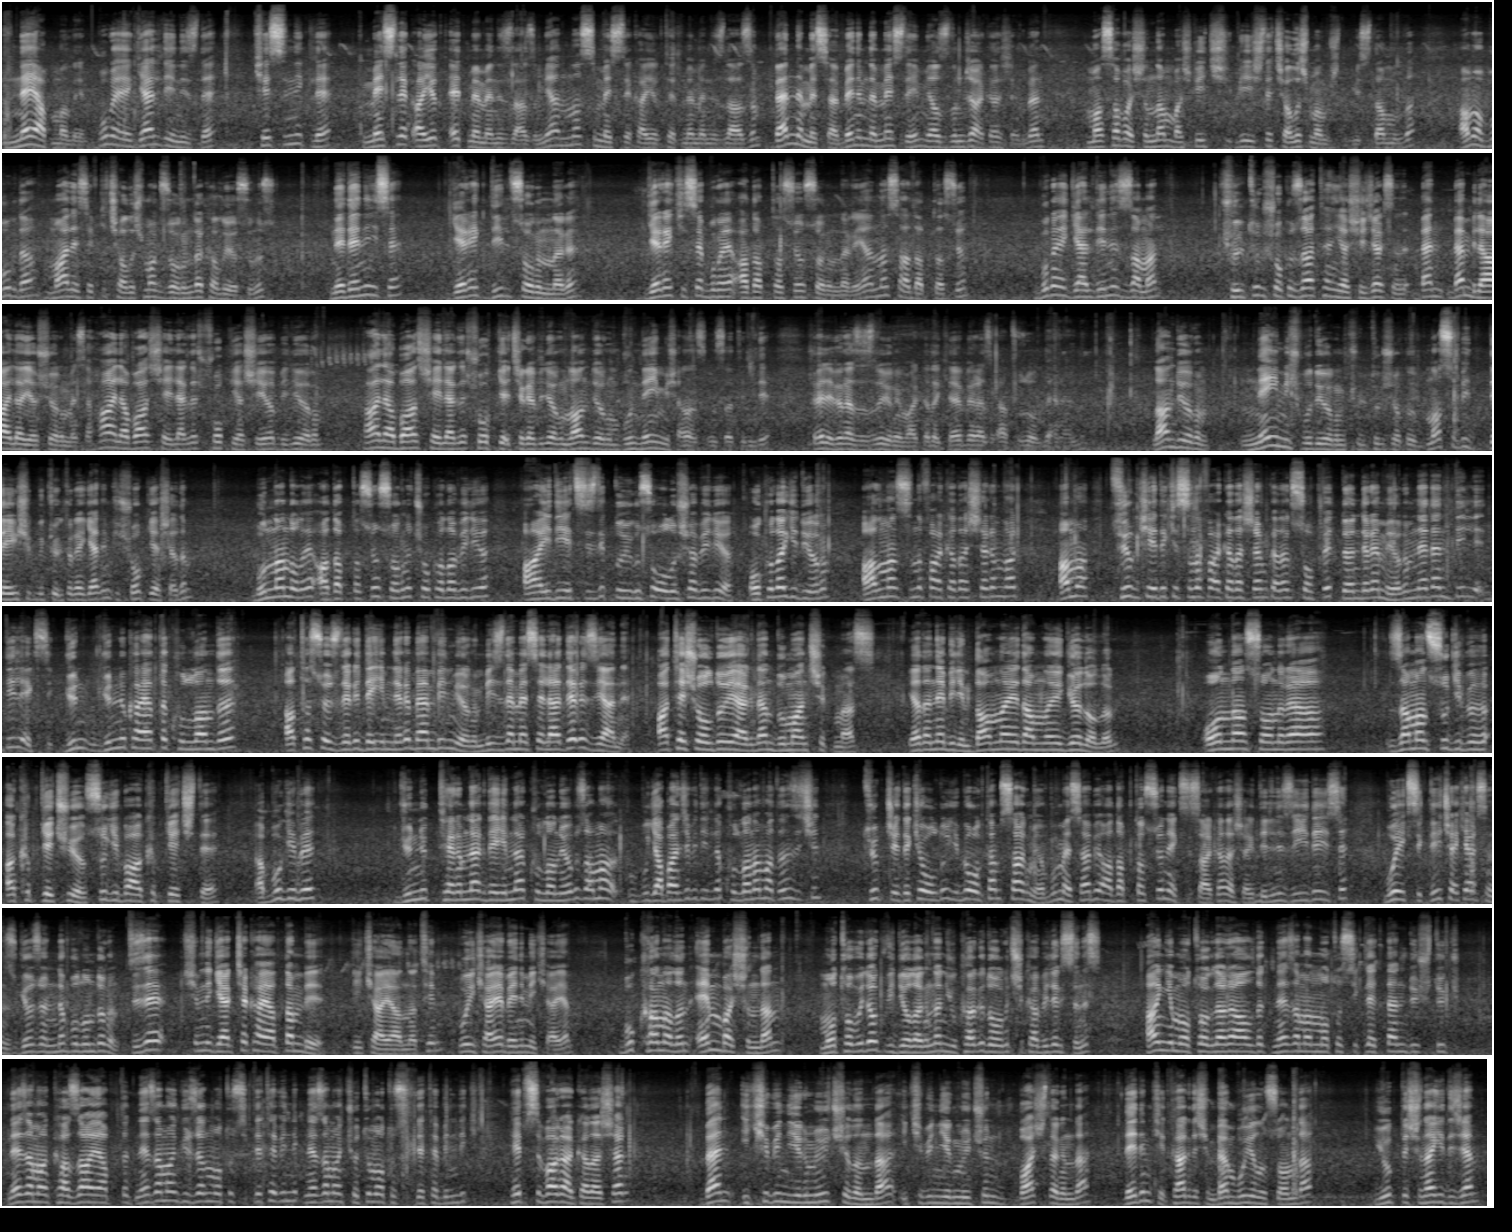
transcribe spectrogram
Ne yapmalıyım? Buraya geldiğinizde kesinlikle meslek ayırt etmemeniz lazım. Yani nasıl meslek ayırt etmemeniz lazım? Ben de mesela benim de mesleğim yazılımcı arkadaşlar. Ben masa başından başka hiç bir işte çalışmamıştım İstanbul'da. Ama burada maalesef ki çalışmak zorunda kalıyorsunuz. Nedeni ise gerek dil sorunları, gerek ise buraya adaptasyon sorunları. Yani nasıl adaptasyon? Buraya geldiğiniz zaman kültür şoku zaten yaşayacaksınız. Ben ben bile hala yaşıyorum mesela. Hala bazı şeylerde şok yaşayabiliyorum. Hala bazı şeylerde şok geçirebiliyorum. Lan diyorum bu neymiş anasını satayım diye. Şöyle biraz hızlı yürüyeyim arkadakiler. Biraz rahatsız oldu herhalde. Lan diyorum neymiş bu diyorum kültür şoku. Nasıl bir değişik bir kültüre geldim ki şok yaşadım. Bundan dolayı adaptasyon sorunu çok olabiliyor. Aidiyetsizlik duygusu oluşabiliyor. Okula gidiyorum. Alman sınıf arkadaşlarım var. Ama Türkiye'deki sınıf arkadaşlarım kadar sohbet döndüremiyorum. Neden? Dil, dil eksik. Gün, günlük hayatta kullandığı atasözleri, deyimleri ben bilmiyorum. Bizde mesela deriz yani. Ateş olduğu yerden duman çıkmaz. Ya da ne bileyim damlaya damlaya göl olur. Ondan sonra zaman su gibi akıp geçiyor. Su gibi akıp geçti. Ya bu gibi günlük terimler, deyimler kullanıyoruz ama bu yabancı bir dilde kullanamadığınız için Türkçedeki olduğu gibi ortam sarmıyor. Bu mesela bir adaptasyon eksisi arkadaşlar. Diliniz iyi değilse bu eksikliği çekersiniz. Göz önünde bulundurun. Size şimdi gerçek hayattan bir hikaye anlatayım. Bu hikaye benim hikayem. Bu kanalın en başından motovlog videolarından yukarı doğru çıkabilirsiniz. Hangi motorları aldık, ne zaman motosikletten düştük, ne zaman kaza yaptık, ne zaman güzel motosiklete bindik, ne zaman kötü motosiklete bindik. Hepsi var arkadaşlar. Ben 2023 yılında, 2023'ün başlarında dedim ki kardeşim ben bu yılın sonunda yurt dışına gideceğim.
